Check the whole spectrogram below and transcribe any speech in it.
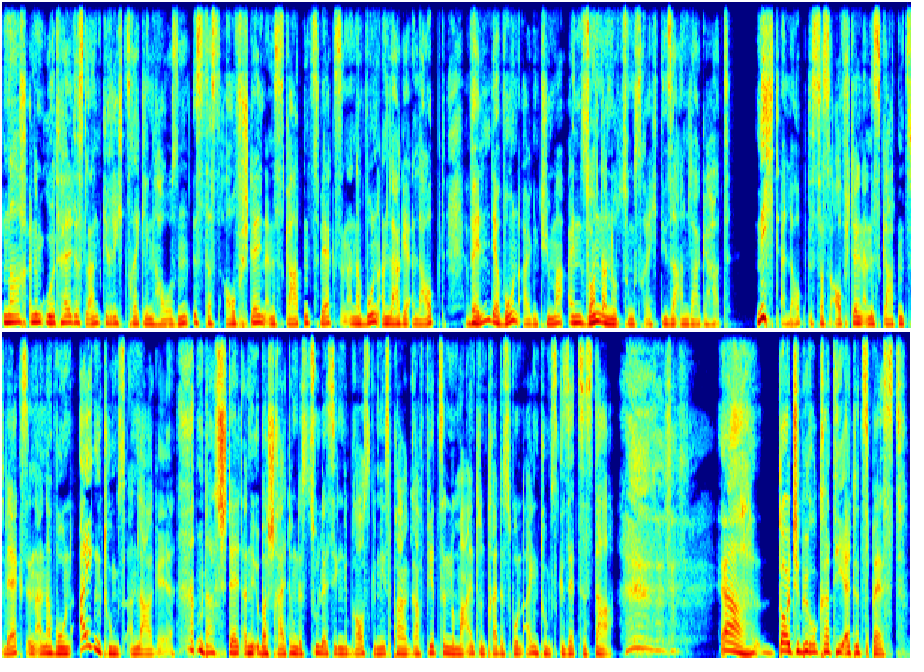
Nach einem Urteil des Landgerichts Recklinghausen ist das Aufstellen eines Gartenzwergs in einer Wohnanlage erlaubt, wenn der Wohneigentümer ein Sondernutzungsrecht dieser Anlage hat. Nicht erlaubt ist das Aufstellen eines Gartenzwergs in einer Wohneigentumsanlage. Das stellt eine Überschreitung des zulässigen Gebrauchs gemäß 14 Nummer 1 und 3 des Wohneigentumsgesetzes dar. Ja, deutsche Bürokratie at its best.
